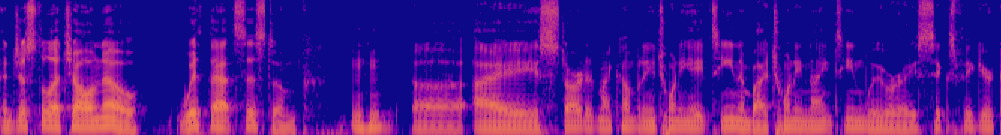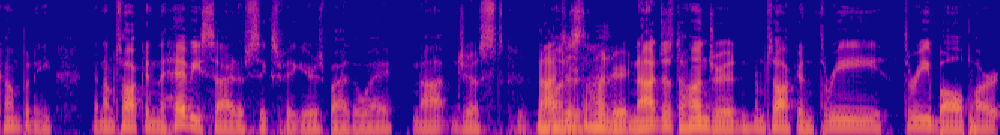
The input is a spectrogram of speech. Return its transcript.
And just to let y'all know, with that system, Uh, I started my company 2018, and by 2019, we were a six-figure company. And I'm talking the heavy side of six figures, by the way, not just Not just 100. not just 100. I'm talking three, three ballpark.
